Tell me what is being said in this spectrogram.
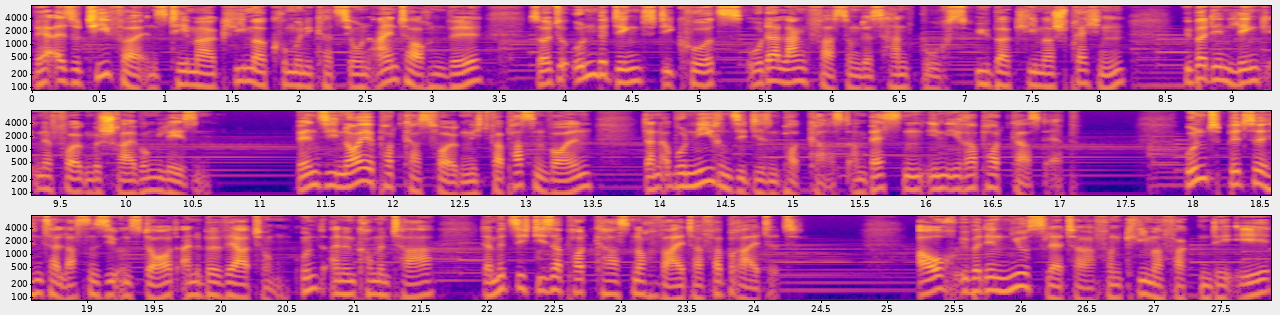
Wer also tiefer ins Thema Klimakommunikation eintauchen will, sollte unbedingt die Kurz- oder Langfassung des Handbuchs über Klima sprechen über den Link in der Folgenbeschreibung lesen. Wenn Sie neue Podcast-Folgen nicht verpassen wollen, dann abonnieren Sie diesen Podcast am besten in Ihrer Podcast-App. Und bitte hinterlassen Sie uns dort eine Bewertung und einen Kommentar, damit sich dieser Podcast noch weiter verbreitet. Auch über den Newsletter von klimafakten.de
